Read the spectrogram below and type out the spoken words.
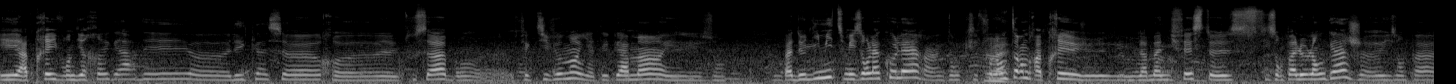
Et après, ils vont dire, regardez, euh, les casseurs, euh, tout ça. Bon, euh, effectivement, il y a des gamins, et ils ont pas de limite, mais ils ont la colère. hein, donc, il faut Ouais. l'entendre. Après, je- la manifeste, ils n'ont pas le langage, ils n'ont pas,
